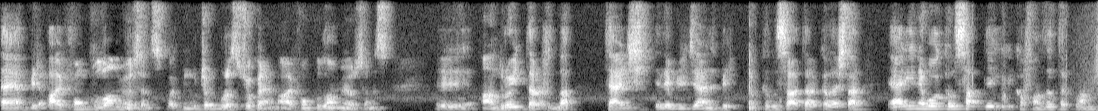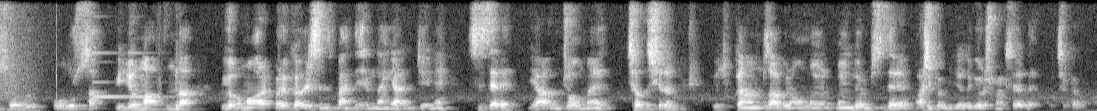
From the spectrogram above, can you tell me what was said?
eğer bir iPhone kullanmıyorsanız, bakın burası çok önemli. iPhone kullanmıyorsanız e, Android tarafında tercih edebileceğiniz bir akıllı saat arkadaşlar. Eğer yine bu akıllı saatle ilgili kafanıza takılan bir soru olursa videonun altında yorum olarak bırakabilirsiniz. Ben de elimden geldiğince sizlere yardımcı olmaya çalışırım. YouTube kanalımıza abone olmayı unutmayın diyorum sizlere. Başka bir videoda görüşmek üzere. Hoşçakalın.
